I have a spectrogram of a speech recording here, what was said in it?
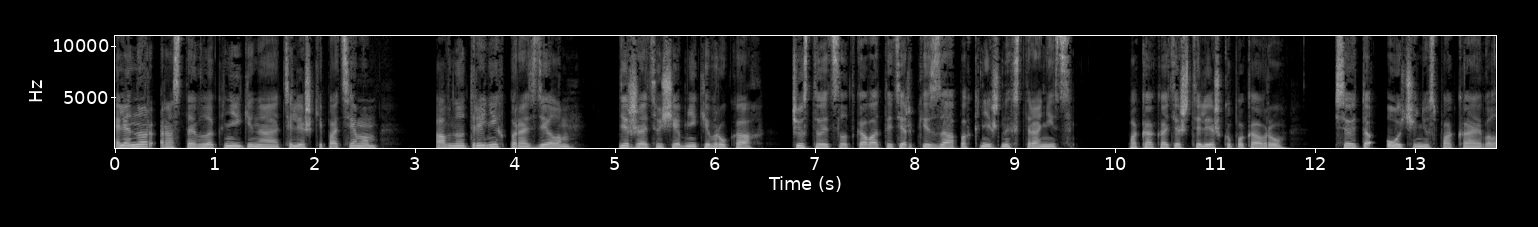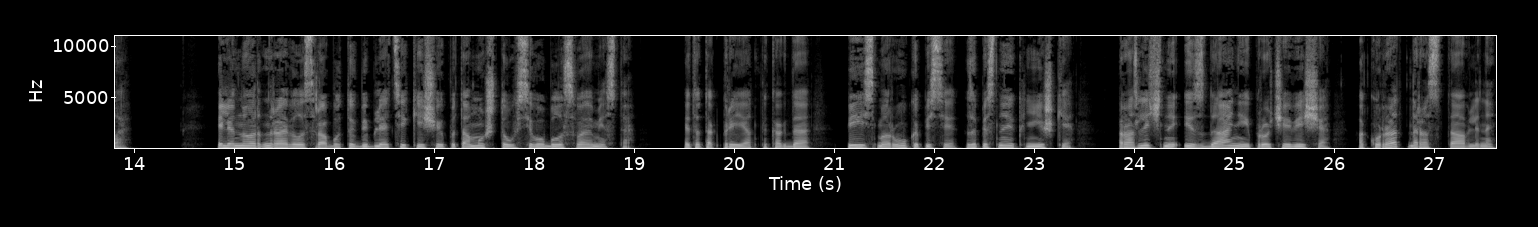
Эленор расставила книги на тележке по темам, а внутри них по разделам. Держать учебники в руках, чувствовать сладковатый терпкий запах книжных страниц. Пока катишь тележку по ковру, все это очень успокаивало. Эленор нравилась работа в библиотеке еще и потому, что у всего было свое место. Это так приятно, когда письма, рукописи, записные книжки, различные издания и прочие вещи аккуратно расставлены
